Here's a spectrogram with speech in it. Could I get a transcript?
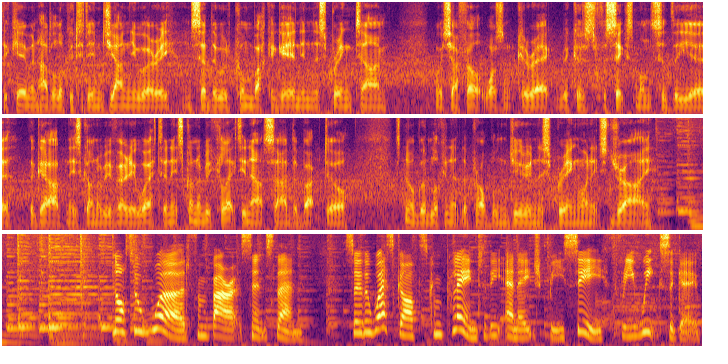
They came and had a look at it in January and said they would come back again in the springtime, which I felt wasn't correct because for six months of the year the garden is going to be very wet and it's going to be collecting outside the back door. It's no good looking at the problem during the spring when it's dry. Not a word from Barratt since then. So the Westgarths complained to the NHBC three weeks ago,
